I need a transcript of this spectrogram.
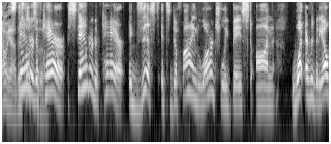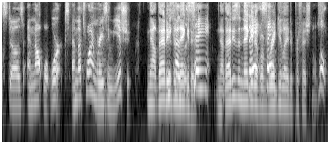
oh yeah standard of, of care standard of care exists it's defined largely based on what everybody else does and not what works and that's why i'm raising the issue now that is because a negative. Now that is a negative say, of say, regulated professionals. Well,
